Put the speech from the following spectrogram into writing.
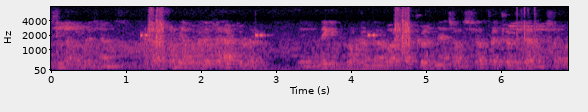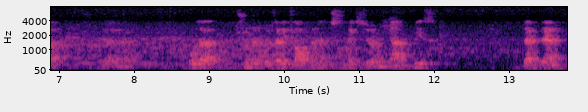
bizim yapabileceğimiz, federasyonun yapabileceği her türlü e, ne gibi problemler varsa çözmeye çalışacağız ve çözeceğiz inşallah. E, burada şunu özellikle altını çizmek istiyorum. Yani biz ben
